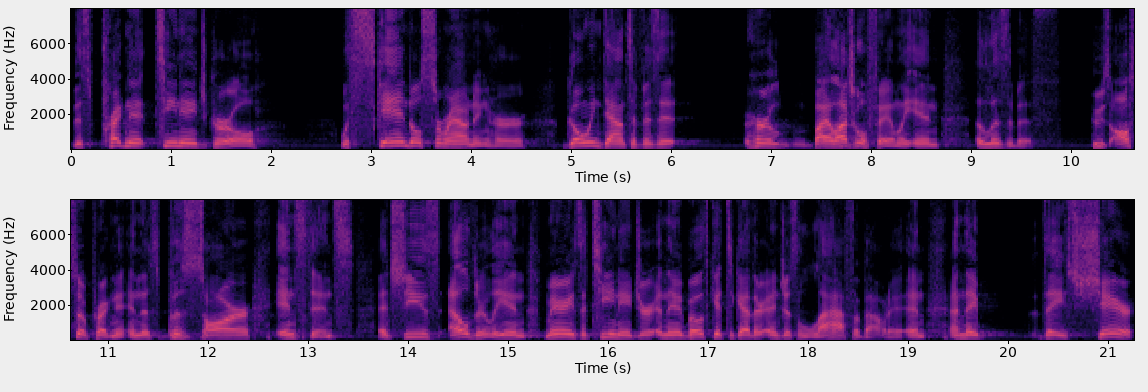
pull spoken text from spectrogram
this pregnant teenage girl with scandal surrounding her, going down to visit her biological family in Elizabeth who's also pregnant in this bizarre instance. And she's elderly, and Mary's a teenager, and they both get together and just laugh about it. And, and they, they share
